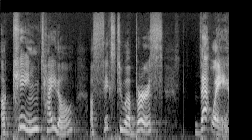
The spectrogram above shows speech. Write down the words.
a king title affixed to a birth that way.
